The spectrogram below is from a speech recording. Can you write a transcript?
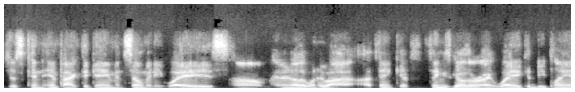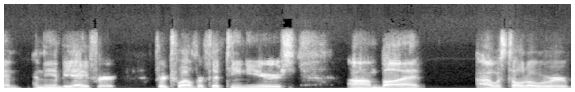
just can impact the game in so many ways. Um, and another one who I, I think if things go the right way could be playing in the NBA for for 12 or 15 years. Um, but I was told over,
